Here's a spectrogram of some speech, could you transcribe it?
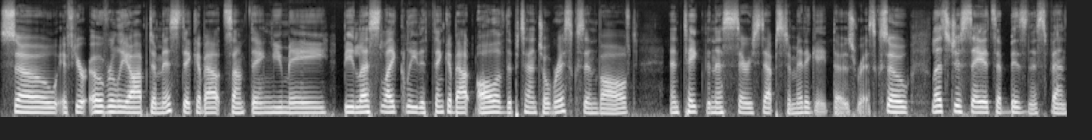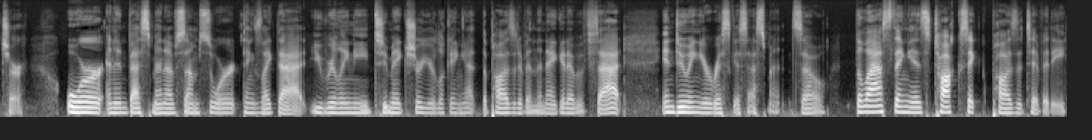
So, if you're overly optimistic about something, you may be less likely to think about all of the potential risks involved and take the necessary steps to mitigate those risks. So, let's just say it's a business venture or an investment of some sort, things like that. You really need to make sure you're looking at the positive and the negative of that in doing your risk assessment. So, the last thing is toxic positivity.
